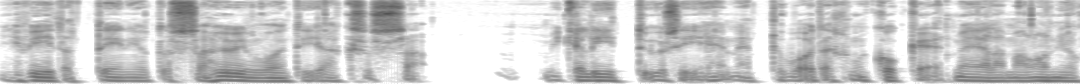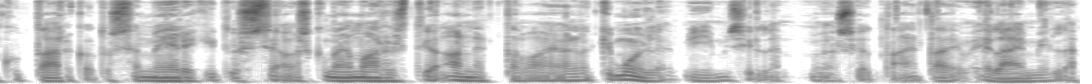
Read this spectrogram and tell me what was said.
mihin viitattiin jo tuossa hyvinvointijaksossa – mikä liittyy siihen, että voitaisiinko me kokea, että meidän elämällä on joku tarkoitus ja merkitys ja olisiko meidän mahdollisesti annettavaa joillekin muille ihmisille myös jotain tai eläimille,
